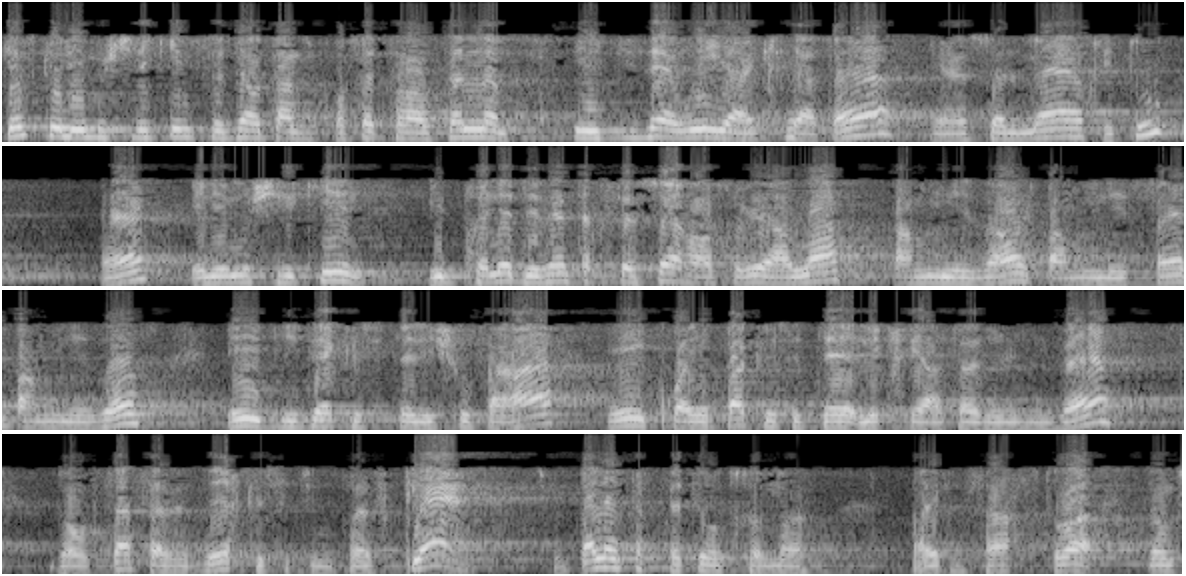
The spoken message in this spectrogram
qu'est-ce que les mouchriquins faisaient au temps du prophète sallallahu alayhi wa sallam ils disaient oui il y a un créateur il y a un seul maître et tout hein, et les mouchriquins ils prenaient des intercesseurs entre eux et Allah parmi les anges, parmi les saints, parmi les autres et ils disaient que c'était les choufara et ils croyaient pas que c'était les créateurs de l'univers. Donc ça ça veut dire que c'est une preuve claire. Tu peux pas l'interpréter autrement. Donc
